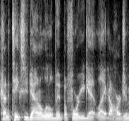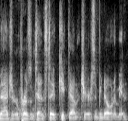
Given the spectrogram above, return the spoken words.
kind of takes you down a little bit before you get like a hard to imagine or present tense to kick down the chairs, if you know what I mean.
